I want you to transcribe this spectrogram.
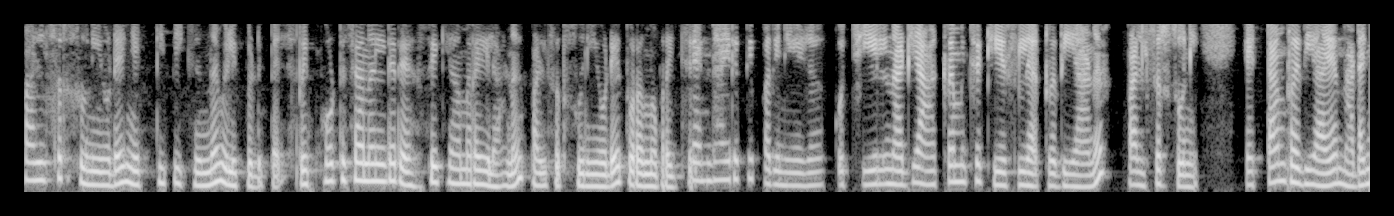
പൾസർ സുനിയുടെ ഞെട്ടിപ്പിക്കുന്ന വെളിപ്പെടുത്തൽ. റിപ്പോർട്ട് ചാനലിന്റെ രഹസ്യ ക്യാമറയിലാണ് പൾസർ സുനിയുടെ തുറന്നു പറയിച്ചത് രണ്ടായിരത്തി പതിനേഴ് കൊച്ചിയിൽ നടി ആക്രമിച്ച കേസിലെ പ്രതിയാണ് പൾസർ സുനി. എട്ടാം പ്രതിയായ നടൻ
